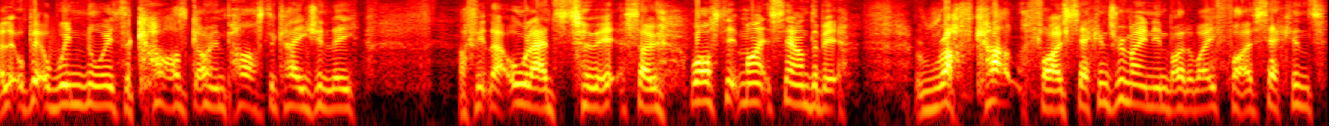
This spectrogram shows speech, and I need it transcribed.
a little bit of wind noise, the cars going past occasionally. I think that all adds to it. So whilst it might sound a bit rough cut, five seconds remaining by the way, five seconds,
